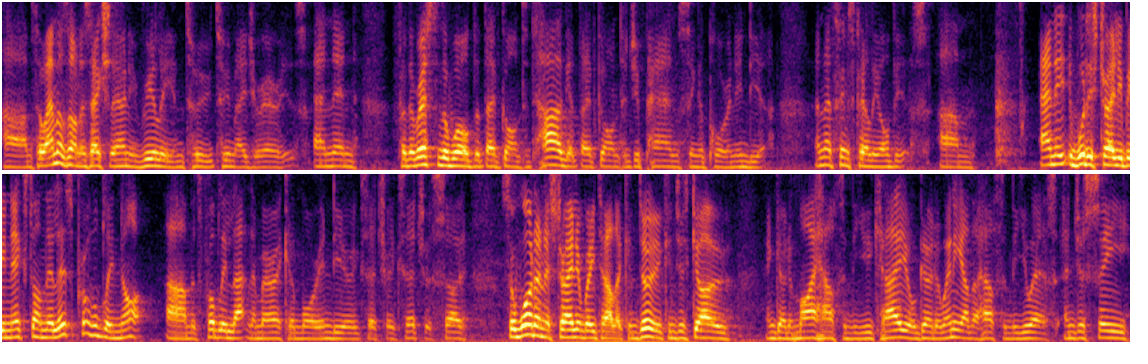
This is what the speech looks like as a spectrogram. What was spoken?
Um, so Amazon is actually only really in two, two major areas. And then for the rest of the world that they've gone to target, they've gone to Japan, Singapore, and India. And that seems fairly obvious. Um, And it, would Australia be next on their list? Probably not. Um, it's probably Latin America, more India, et etc., etc. So, so what an Australian retailer can do can just go and go to my house in the UK or go to any other house in the US and just see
